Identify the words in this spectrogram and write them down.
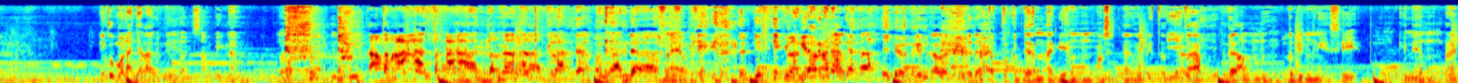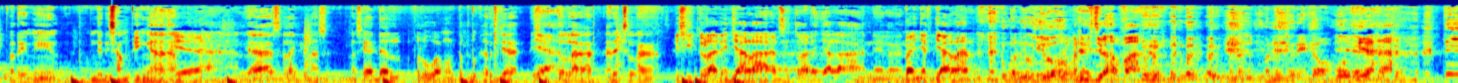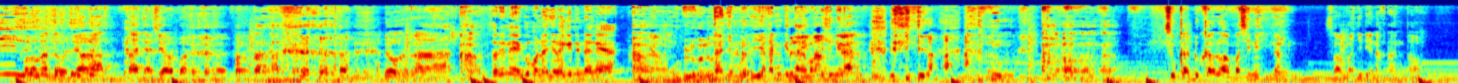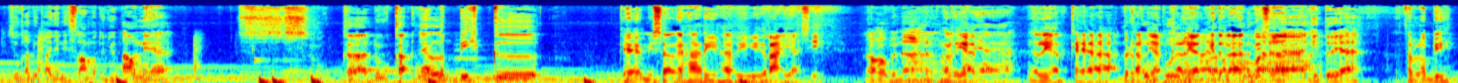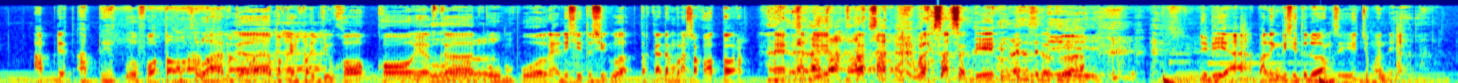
Ini gue mau nanya lagi nih. bukan sampingan Jadi tengahan, tengahan, tengahan. gelandang Oh, gelandang. Dan gini gelandang kan ada. Iya. Mungkin kalau dia udah dapat pekerjaan lagi yang maksudnya lebih tetap, Iya, lebih tetap. dan lebih mengisi, mungkin yang driver ini menjadi sampingan. Iya. Ya selagi mas- masih ada peluang untuk bekerja, Iya. di situlah ada celah. Di situlah ada jalan. Situ ada jalan ya kan. Banyak jalan menuju menuju apa? menuju Ridomo Iya. kalau nggak tahu jalan tanya siapa Peta. Dora. Sorry nih, gue mau nanya lagi nih Dang ya. Nanya mulu. Nanya mulu. Ya kan kita Beli emang di sini kan. Suka duka lu apa sih nih, Dang? Selama jadi anak rantau. Suka dukanya nih selama 7 tahun nih ya. Suka dukanya lebih ke kayak misalnya hari-hari raya sih. Oh benar. Ngelihat Raya ya. ngelihat kayak kalian-kalian gitu kan bisa keluarga gitu ya. terlebih update-update, wah foto sama keluarga, pakai baju koko ya kan, kumpul ya di situ sih gua terkadang merasa kotor, eh sedih, merasa, merasa sedih, gitu gua. Jadi ya paling di situ doang sih, cuman ya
